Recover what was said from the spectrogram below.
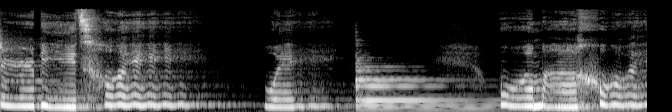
执笔催微，我马回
